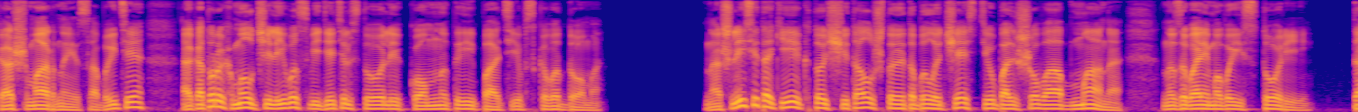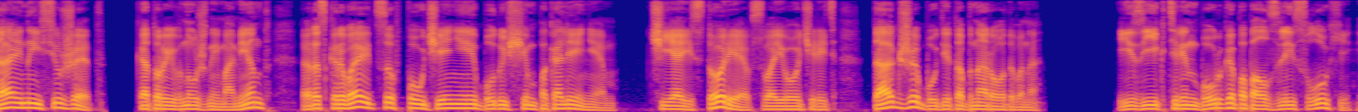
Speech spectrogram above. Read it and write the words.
кошмарные события, о которых молчаливо свидетельствовали комнаты Ипатьевского дома. Нашлись и такие, кто считал, что это было частью большого обмана, называемого историей, тайный сюжет, который в нужный момент раскрывается в поучении будущим поколениям, чья история, в свою очередь, также будет обнародована. Из Екатеринбурга поползли слухи,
